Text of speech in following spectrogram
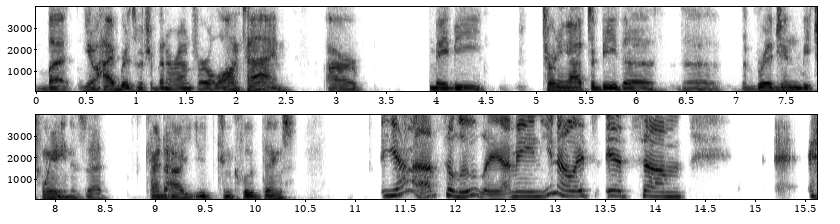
But you know, hybrids, which have been around for a long time, are maybe turning out to be the the the bridge in between. Is that kind of how you'd conclude things? Yeah, absolutely. I mean, you know, it's it's um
